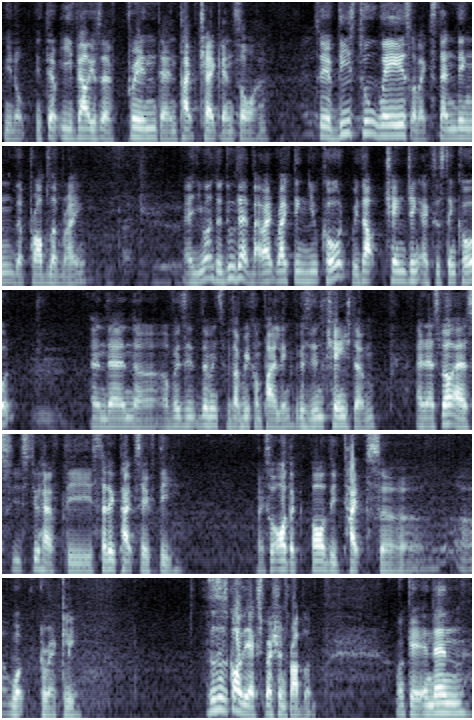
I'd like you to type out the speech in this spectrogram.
you know, instead of eval, you have print and type check and so on. So you have these two ways of extending the problem, right? And you want to do that by writing new code without changing existing code and then uh, obviously that means without recompiling because you didn't change them, and as well as you still have the static type safety, right? So all the all the types uh, uh, work correctly. This is called the expression problem. Okay, and then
